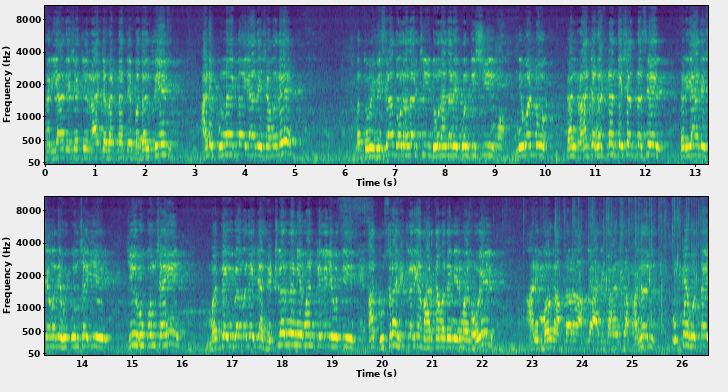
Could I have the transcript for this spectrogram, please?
तर या देशाची राज्यघटना ते बदलतील. आणि पुन्हा एकदा या देशामध्ये मग तुम्ही विसरा दोन हजारची दोन हजार एकोणतीसची निवडणूक. कारण राज्यघटना देशात नसेल तर या देशामध्ये हुकुमशाही येईल. जी हुकुमशाही मध्ययुगामध्ये ज्या हिटलरनं निर्माण केलेली होती हा दुसरा हिटलर या भारतामध्ये निर्माण होईल. आणि मग आपल्याला आपल्या अधिकारांचं हनन कुठे होतंय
